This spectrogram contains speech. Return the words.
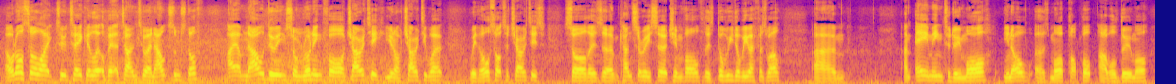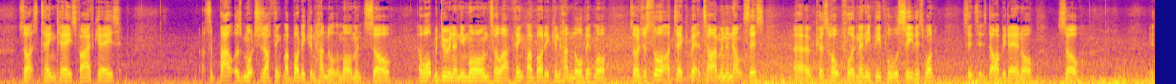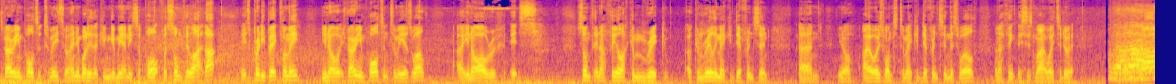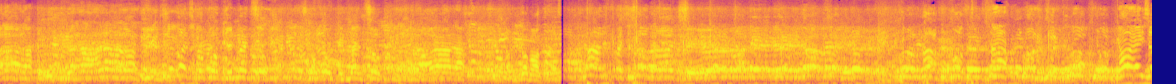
I would also like to take a little bit of time to announce some stuff. I am now doing some running for charity, you know, charity work with all sorts of charities. So there's um, cancer research involved, there's WWF as well. Um, I'm aiming to do more, you know, as more pop up, I will do more. So that's 10Ks, 5Ks. That's about as much as I think my body can handle at the moment. So I won't be doing any more until I think my body can handle a bit more. So I just thought I'd take a bit of time and announce this because uh, hopefully many people will see this one since it's Derby Day and all. So it's very important to me. So anybody that can give me any support for something like that, it's pretty big for me. You know, it's very important to me as well. Uh, you know, it's something I feel I can re- I can really make a difference in, and you know, I always wanted to make a difference in this world, and I think this is my way to do it. Come on.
